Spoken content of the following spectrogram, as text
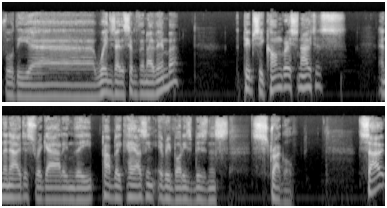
for the uh, Wednesday, the seventh of November, the PIPC Congress notice, and the notice regarding the public housing everybody's business struggle. So,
